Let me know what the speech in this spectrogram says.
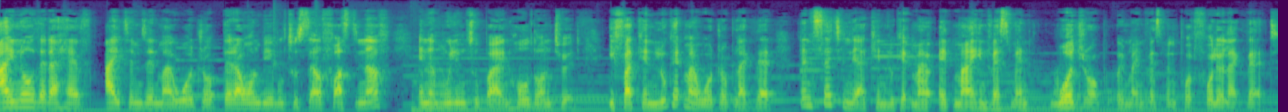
I know that I have items in my wardrobe that I won't be able to sell fast enough, and I'm willing to buy and hold on to it. If I can look at my wardrobe like that, then certainly I can look at my at my investment wardrobe or in my investment portfolio like that.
